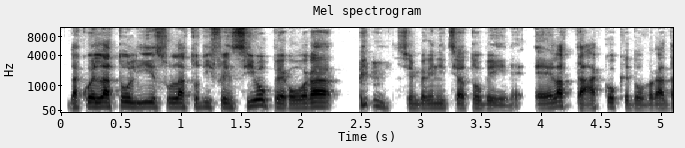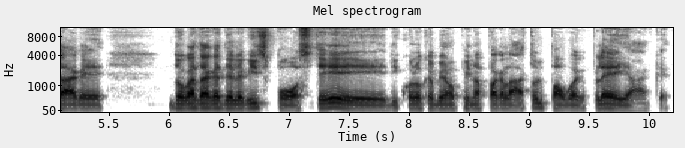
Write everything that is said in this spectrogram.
da quel lato lì, sul lato difensivo, per ora sembra iniziato bene. È l'attacco che dovrà dare, dovrà dare delle risposte di quello che abbiamo appena parlato, il power play anche.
